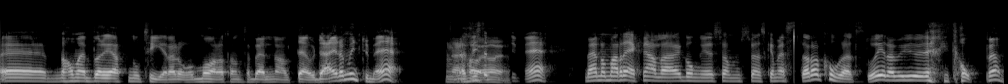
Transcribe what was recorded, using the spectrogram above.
eh, har man börjat notera då maratontabellen och allt det. Och där är de inte med. Nej, där finns ja, de inte med. Men om man räknar alla gånger som svenska mästare har korats, då är de ju i toppen.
